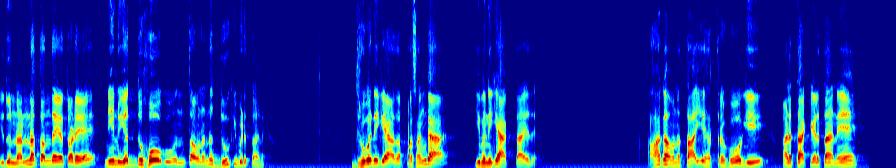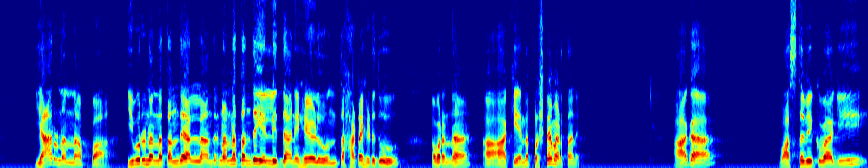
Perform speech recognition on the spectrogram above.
ಇದು ನನ್ನ ತಂದೆಯ ತೊಡೆ, ನೀನು ಎದ್ದು ಹೋಗು ಅಂತ ಅವನನ್ನು ದೂಕಿ ಬಿಡ್ತಾನೆ. ಧ್ರುವನಿಗೆ ಆದ ಪ್ರಸಂಗ ಇವನಿಗೆ ಆಗ್ತಾ ಇದೆ. ಆಗ ಅವನ ತಾಯಿ ಹತ್ರ ಹೋಗಿ ಅಳತಾ ಕೇಳ್ತಾನೆ, ಯಾರು ನನ್ನ ಅಪ್ಪ? ಇವರು ನನ್ನ ತಂದೆ ಅಲ್ಲ ಅಂದ್ರೆ ನನ್ನ ತಂದೆ ಎಲ್ಲಿದ್ದಾನೆ ಹೇಳು ಅಂತ ಹಠ ಹಿಡಿದು ಅವರನ್ನು ಆ ಆಕೆಯನ್ನು ಪ್ರಶ್ನೆ ಮಾಡ್ತಾನೆ. ಆಗ ವಾಸ್ತವಿಕವಾಗಿ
